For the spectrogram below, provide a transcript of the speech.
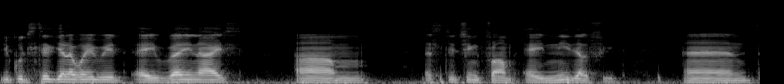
you could still get away with a very nice um, stitching from a needle feed And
